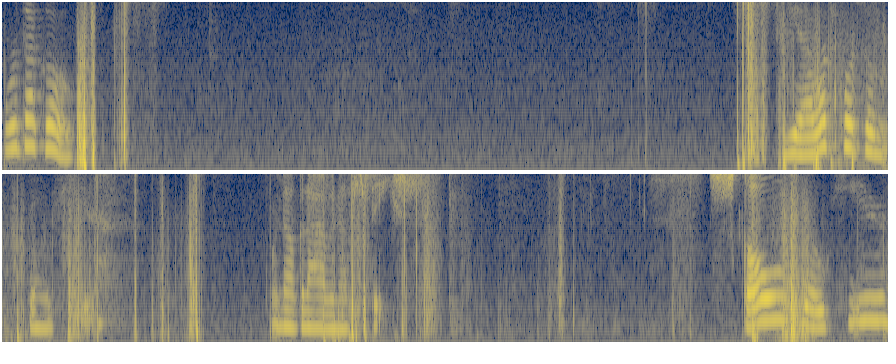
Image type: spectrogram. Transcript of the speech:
Where'd that go? Yeah, let's put some things here. We're not gonna have enough space. Skull, go here.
